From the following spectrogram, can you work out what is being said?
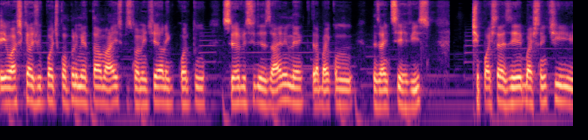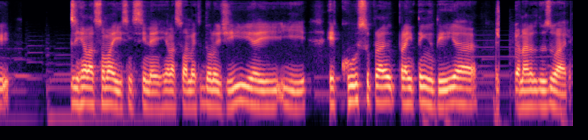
Eu acho que a Ju pode complementar mais, principalmente ela enquanto service designer, né, que trabalha como design de serviço. A gente pode trazer bastante em relação a isso em si, né? Em relação à metodologia e, e recurso para entender a jornada do usuário.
